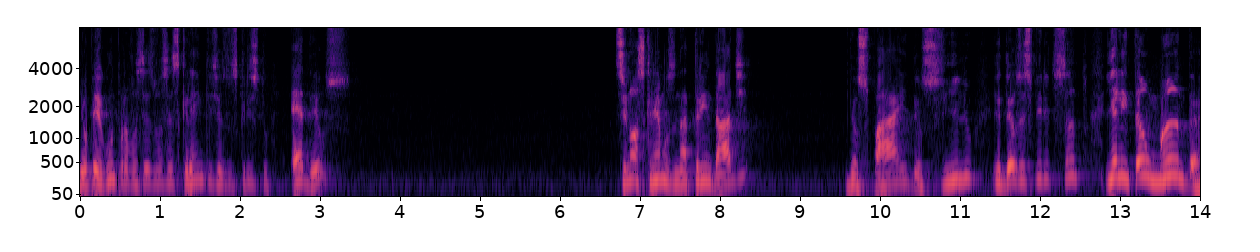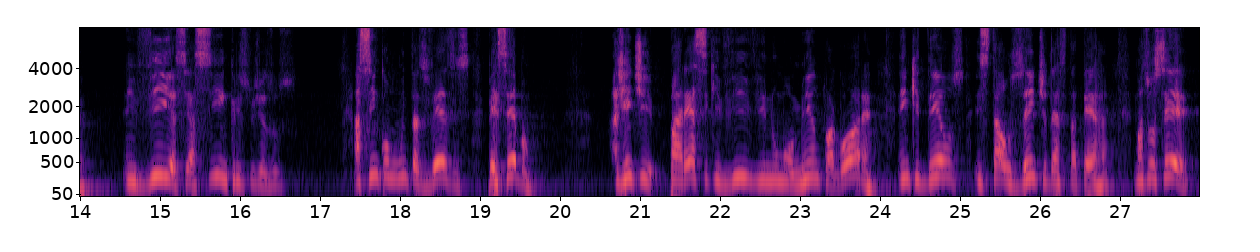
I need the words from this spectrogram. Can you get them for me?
E eu pergunto para vocês: vocês creem que Jesus Cristo é Deus? Se nós cremos na Trindade, Deus Pai, Deus Filho e Deus Espírito Santo, e Ele então manda, envia-se a si em Cristo Jesus. Assim como muitas vezes, percebam, a gente parece que vive no momento agora em que Deus está ausente desta terra, mas você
